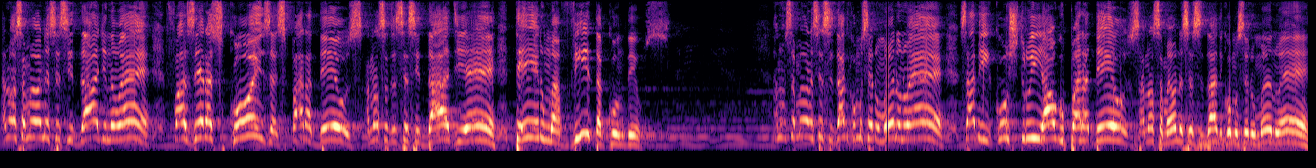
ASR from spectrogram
A nossa maior necessidade não é fazer as coisas para Deus, a nossa necessidade é ter uma vida com Deus. A nossa maior necessidade como ser humano não é, sabe, construir algo para Deus. A nossa maior necessidade como ser humano é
